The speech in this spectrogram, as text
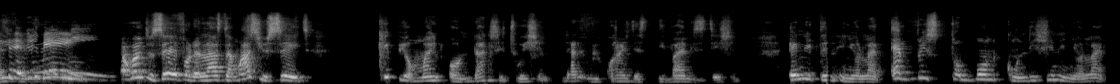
visit me. I'm going to say it for the last time. As you say it, keep your mind on that situation that requires this divine visitation. Anything in your life, every stubborn condition in your life,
